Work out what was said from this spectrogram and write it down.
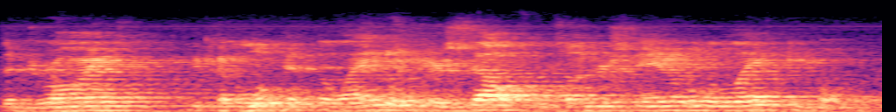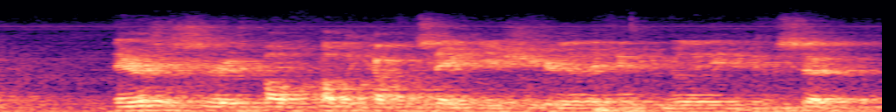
the drawings. You can look at the language yourself. It's understandable to lay people. There's a serious public health and safety issue here that I think you really need to consider.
